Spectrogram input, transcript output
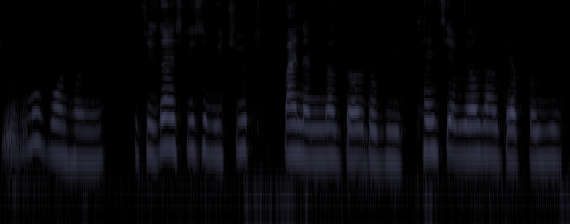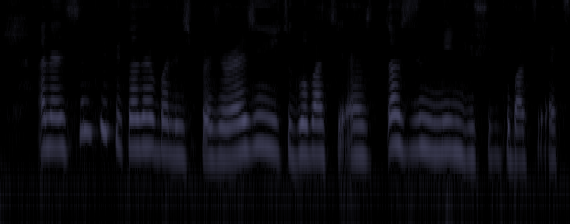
you move on honey If he's not exclusive with you, find another girl. There'll be plenty of girls out there for you. And then simply because everybody is pressurizing you to go back to ex doesn't mean you should go back to ex.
